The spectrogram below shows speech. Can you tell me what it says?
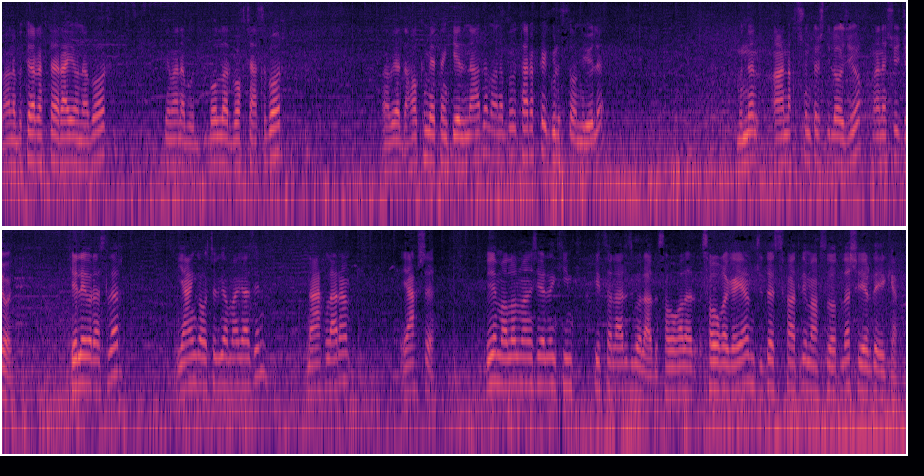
Mana bu tarafda rayona bor. Keyin mana bu bolalar bog'chasi bor. Mana bu yerda hokimiyatdan kelinadi. Mana bu tarafga guliston yo'li. Bundan aniq tushuntirishni iloji yo'q. Mana shu joy. Kelaverasizlar yangi ochilgan magazin. Narxlari ham yaxshi. Bemalol mana shu yerdan kiyim tikib ketsalaringiz bo'ladi. Sovg'alar sovg'aga ham juda sifatli mahsulotlar shu yerda ekan.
